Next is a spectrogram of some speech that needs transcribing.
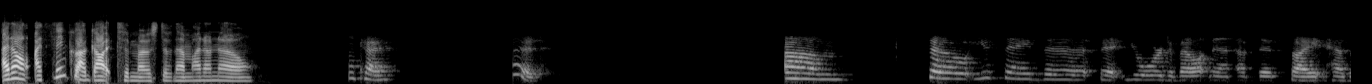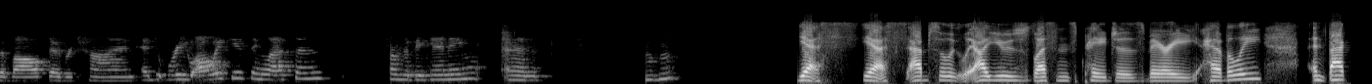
I don't I think I got to most of them. I don't know. Okay. Good. Um, so you say the, that your development of this site has evolved over time. And were you always using lessons from the beginning? And mhm. Yes, yes, absolutely. I use lessons pages very heavily. In fact,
